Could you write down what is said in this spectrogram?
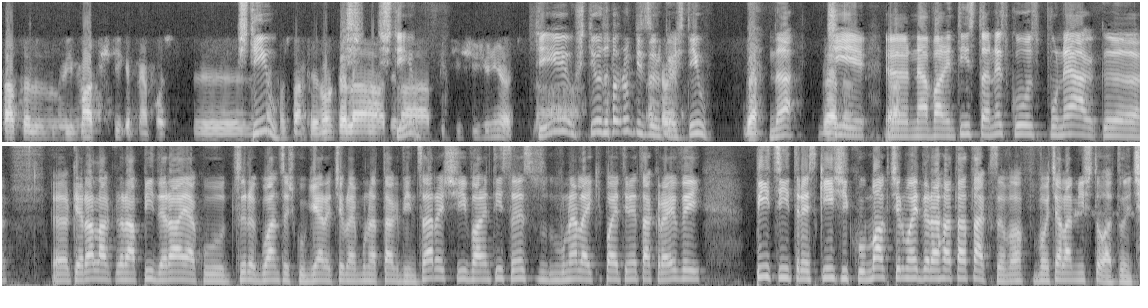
tatăl lui Max știi că mi-a fost, uh, Știu. mi-a fost antrenor de la, Știu. de la Pici și Junior. Știu, știu, domnul Pizurcă, Așa. știu. Da. Da, Da, și da, da. uh, Nea Valentin Stănescu spunea că, uh, că era la Rapid, era aia cu țără, goanță și cu gheară cel mai bun atac din țară și Valentin Stănescu spunea la echipa de tineret a Craiovei Piții, Treschin și cu Mac cel mai de rahat atac, să vă făcea la mișto atunci.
